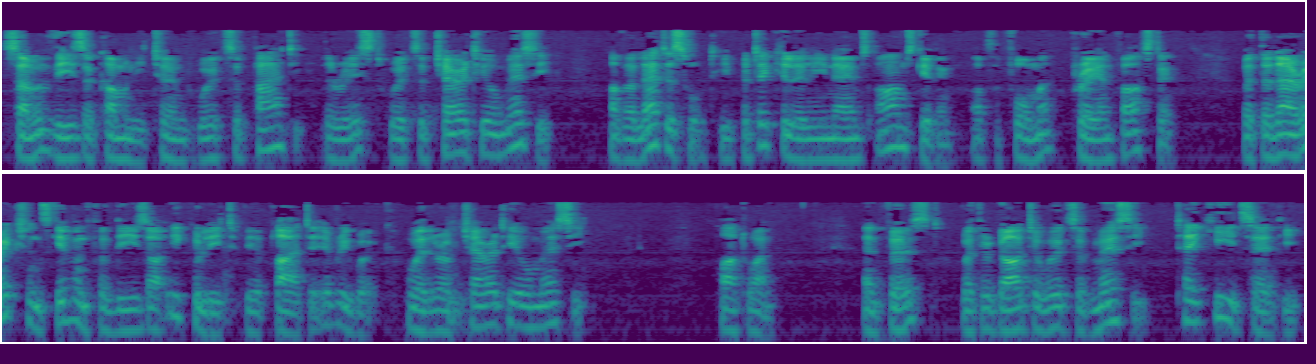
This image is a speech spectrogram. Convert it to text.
Some of these are commonly termed works of piety, the rest works of charity or mercy. Of the latter sort he particularly names almsgiving, of the former prayer and fasting. But the directions given for these are equally to be applied to every work, whether of charity or mercy. Part 1. And first, with regard to works of mercy, take heed, saith he,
